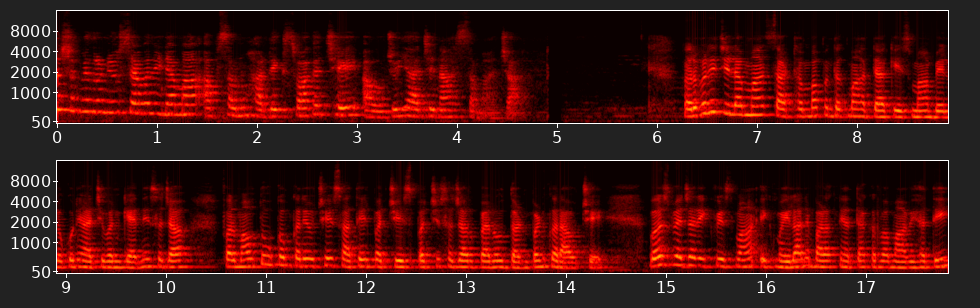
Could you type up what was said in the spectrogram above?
સેવન ઇન્ડિયામાં આપ સૌનું હાર્દિક સ્વાગત છે. આવો જોઈએ આજના સમાચાર. અરવલ્લી જિલ્લામાં સાઠંબા પંથકમાં હત્યા કેસમાં બે લોકોને આજીવન કેદની સજા ફરમાવતો હુકમ કર્યો છે. સાથે પચીસ પચીસ હજાર રૂપિયાનો દંડ પણ કરાયો છે. વર્ષ બે હજાર એકવીસમાં એક મહિલા અને બાળકની હત્યા કરવામાં આવી હતી.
